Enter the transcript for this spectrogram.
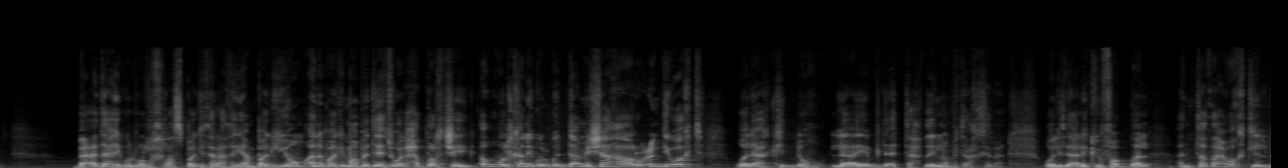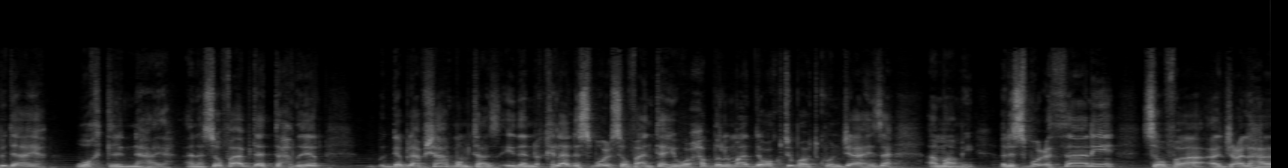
بعدها يقول والله خلاص باقي ثلاث أيام باقي يوم أنا باقي ما بديت ولا حضرت شيء. أول كان يقول قدامي شهر وعندي وقت ولكنه لا يبدأ التحضير الا متاخرا. ولذلك يفضل أن تضع وقت للبداية ووقت للنهاية. أنا سوف أبدأ التحضير قبلها بشهر ممتاز. اذا خلال أسبوع سوف أنتهي وأحضر المادة وأكتبها وتكون جاهزة أمامي. الأسبوع الثاني سوف أجعلها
